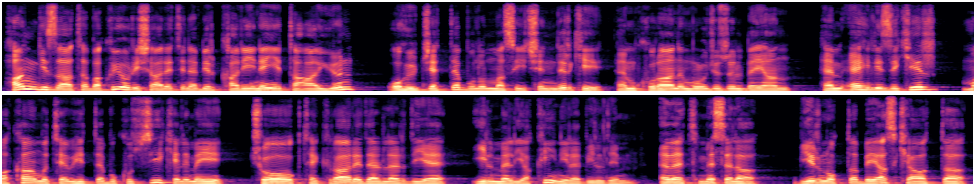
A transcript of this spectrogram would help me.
hangi zata bakıyor işaretine bir karine-i taayyün o hüccette bulunması içindir ki hem Kur'an-ı Mucizül Beyan hem ehli zikir makamı tevhidde bu kutsi kelimeyi çok tekrar ederler diye ilmel yakin ile bildim. Evet mesela bir nokta beyaz kağıtta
